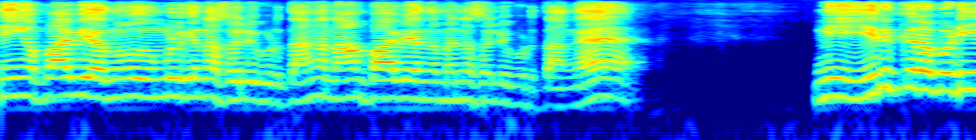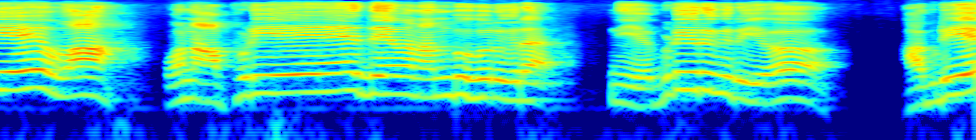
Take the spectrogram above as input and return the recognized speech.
நீங்க பாவி இருந்தபோது உங்களுக்கு என்ன சொல்லி கொடுத்தாங்க? நான் பாவி இருந்தவங்க என்ன சொல்லி கொடுத்தாங்க? நீ இருக்கிறபடியே வா. உன்னை அப்படியே தேவன் அன்பு கூறுகிறார். நீ எப்படி இருக்கிறியோ அப்படியே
